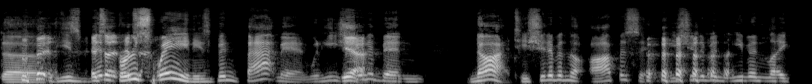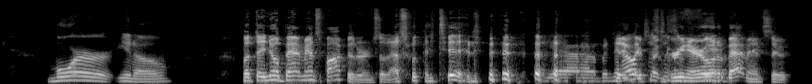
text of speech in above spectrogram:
the he's been a- Bruce a- Wayne. He's been Batman when he Yeah. should have been not. He should have been the opposite. He should have been even like more, you know, But they know Batman's popular, and so that's what they did. yeah, but now they just put Green Arrow in a Batman suit.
